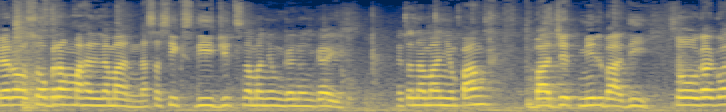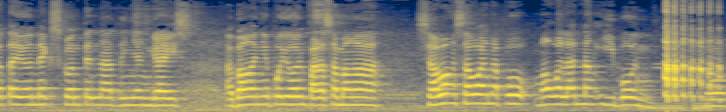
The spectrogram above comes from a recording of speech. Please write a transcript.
pero sobrang mahal naman. Nasa 6 digits naman yung ganun guys. Ito naman yung pang budget meal body. So gagawa tayo next content natin yan guys. Abangan nyo po yon para sa mga sawang-sawa na po mawalan ng ibon. No?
